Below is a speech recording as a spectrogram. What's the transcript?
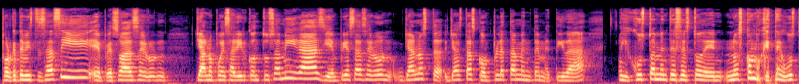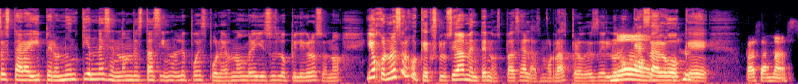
¿por qué te vistes así? Empezó a hacer un, ya no puedes salir con tus amigas y empieza a hacer un, ya no está, ya estás completamente metida y justamente es esto de, no es como que te gusta estar ahí, pero no entiendes en dónde estás y no le puedes poner nombre y eso es lo peligroso, ¿no? Y ojo, no es algo que exclusivamente nos pase a las morras, pero desde luego que es algo que... pasa más.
